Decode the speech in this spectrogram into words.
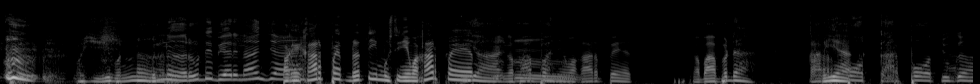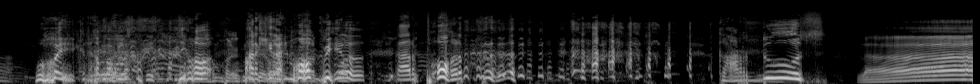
Oh iya bener. Bener, udah biarin aja. Pakai karpet berarti mesti nyewa karpet. Iya, nggak apa-apa Mm. nyewa karpet. Nggak apa-apa dah. Iya. Karpot, karpot juga. Woi, kenapa mesti nyewa parkiran mobil, karport? Kardus. Lah.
